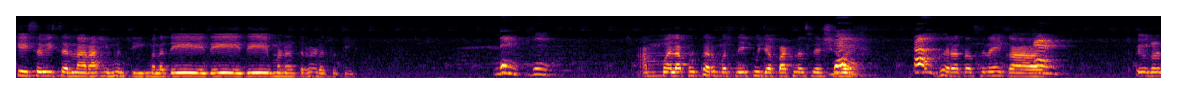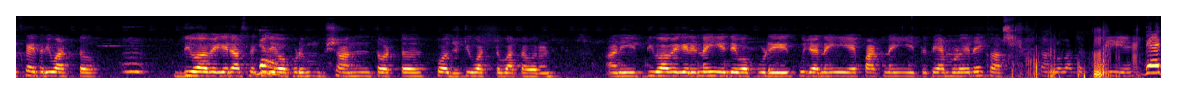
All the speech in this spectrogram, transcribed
केस विचारणार आहे म्हणती. मला दे दे दे म्हणत रडत होती. मला पण करमत नाही पूजापाठ नसल्याशिवाय. घरात असं नाही का? वेगळंच काहीतरी वाटतं. दिवा वगैरे असला की देवापुढे शांत वाटतं पॉझिटिव्ह वाटतं वातावरण. आणि दिवा वगैरे नाही आहे देवापुढे पूजा नाही आहे पाठ नाही आहे तर त्यामुळे नाही का चांगलं वाटत नाही आहे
